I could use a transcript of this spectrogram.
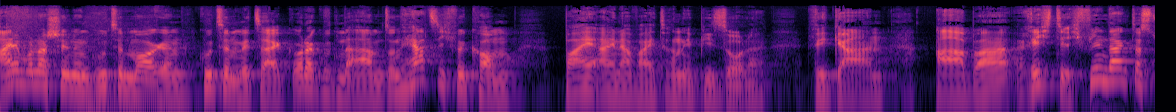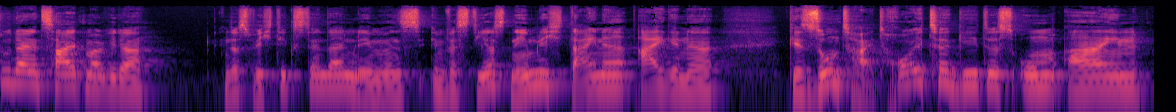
Einen wunderschönen guten Morgen, guten Mittag oder guten Abend und herzlich willkommen bei einer weiteren Episode Vegan, aber richtig. Vielen Dank, dass du deine Zeit mal wieder in das Wichtigste in deinem Leben investierst, nämlich deine eigene Gesundheit. Heute geht es um ein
